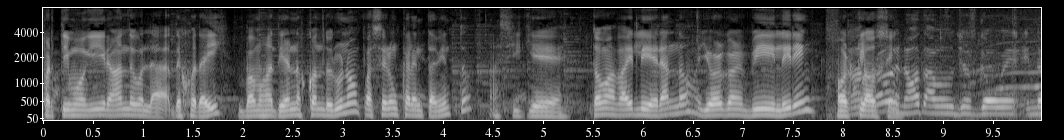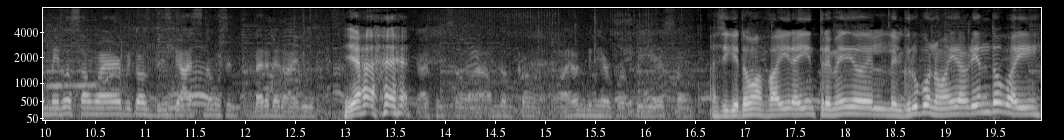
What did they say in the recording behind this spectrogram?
partimos aquí grabando con la DJI. Vamos a tirarnos Condor 1 para hacer un calentamiento. Así que Thomas va a ir liderando. You're going to be leading or Uh, closing. Probably not. I will just go in, in the middle somewhere because these guys know it better than I do. Yeah. I think so. I'm not gonna, I haven't been here for three years, so. Así que Thomas va a ir ahí entre medio del, del grupo, no va a ir abriendo, va ahí.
